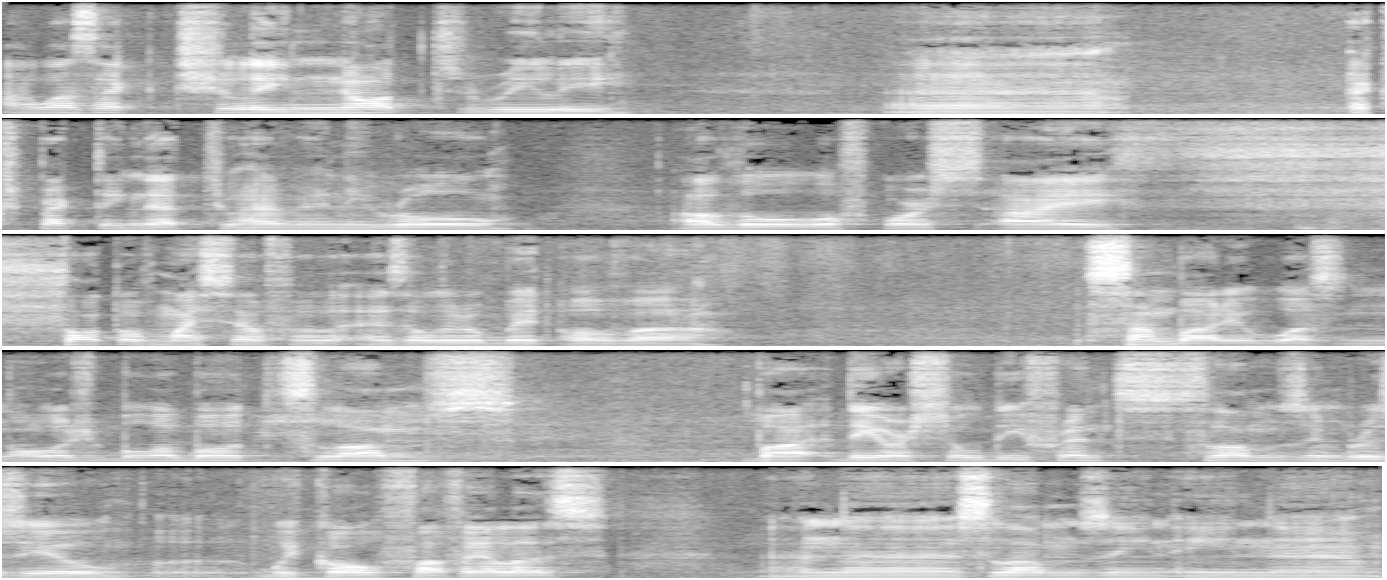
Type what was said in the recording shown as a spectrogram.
I was actually not really uh, expecting that to have any role although of course I thought of myself as a little bit of a, somebody who was knowledgeable about slums, but they are so different. Slums in Brazil uh, we call favelas, and uh, slums in in uh,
